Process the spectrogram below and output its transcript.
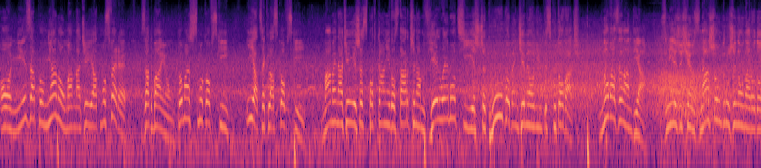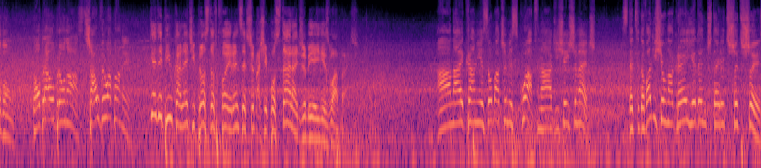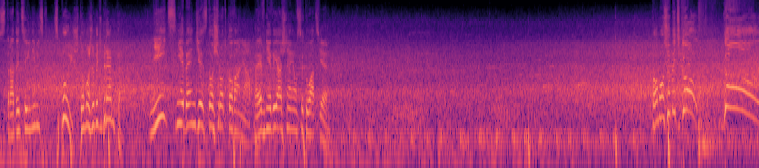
O niezapomnianą, mam nadzieję, atmosferę zadbają Tomasz Smokowski i Jacek Laskowski. Mamy nadzieję, że spotkanie dostarczy nam wielu emocji. Jeszcze długo będziemy o nim dyskutować. Nowa Zelandia zmierzy się z naszą drużyną narodową. Dobra obrona, strzał wyłapany. Kiedy piłka leci prosto w twoje ręce, trzeba się postarać, żeby jej nie złapać. A na ekranie zobaczymy skład na dzisiejszy mecz. Zdecydowali się na grę 1-4-3-3 z tradycyjnymi... Spójrz, to może być bramka. Nic nie będzie z dośrodkowania. Pewnie wyjaśniają sytuację. To może być gol! Gol!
